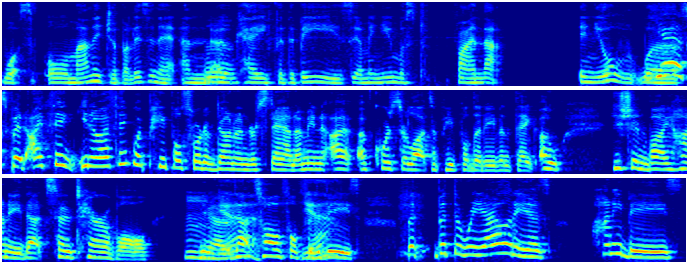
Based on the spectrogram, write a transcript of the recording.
what's all manageable, isn't it? And mm. okay for the bees. I mean, you must find that in your work. Yes, but I think, you know, I think what people sort of don't understand. I mean, I, of course, there are lots of people that even think, oh, you shouldn't buy honey. That's so terrible. Mm, you know, yeah. that's awful for Yeah. the bees. But but the reality is, honeybees,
